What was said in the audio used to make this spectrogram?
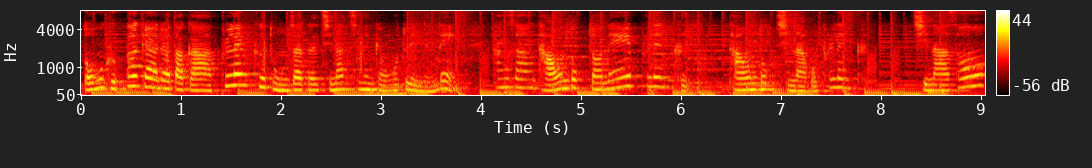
너무 급하게 하려다가 플랭크 동작을 지나치는 경우도 있는데 항상 down dog 전에 플랭크, down dog 지나고 플랭크, 지나서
